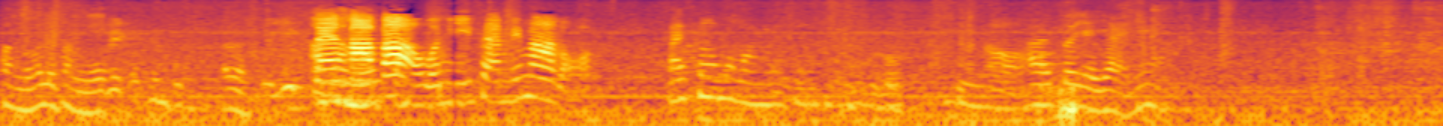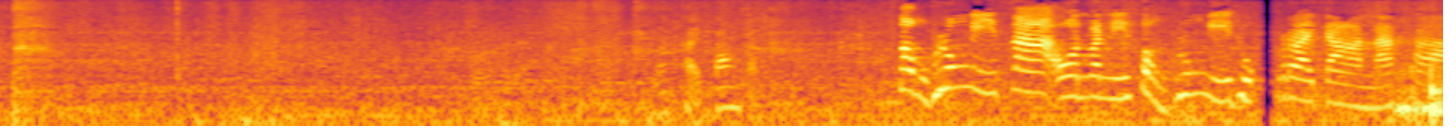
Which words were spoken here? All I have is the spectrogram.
ฝั่งนู้นหรือฝั่งนี้เออแฟนมาเปล่าวันนี้แฟนไม่มาเหรอ ไปส้มมาวางไว้ใช่ไหมอ๋ออะไรตัวใหญ่ๆเนี่ย แล้วขายกล้องกันส่งพรุ่งนี้จ้าโอนวันนี้ส่งพรุ่งนี้ทุกรายการนะคะ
